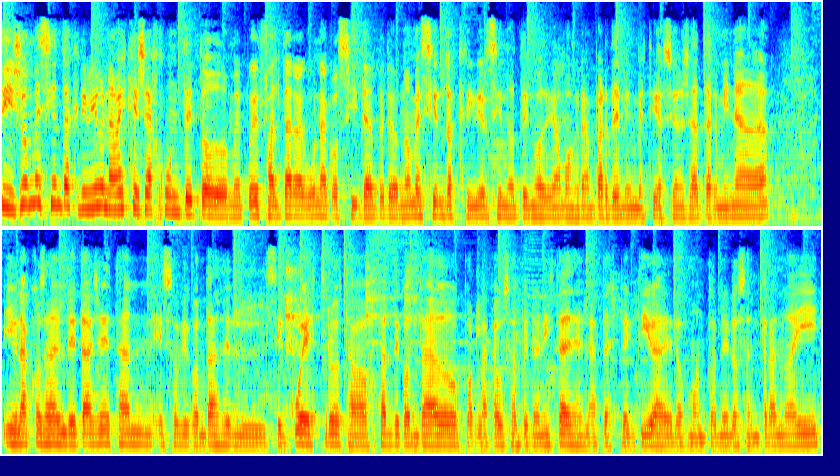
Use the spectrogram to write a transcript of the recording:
Sí, yo me siento a escribir una vez que ya junte todo. Me puede faltar alguna cosita, pero no me siento a escribir si no tengo, digamos, gran parte de la investigación ya terminada. Y unas cosas del detalle están, eso que contás del secuestro, estaba bastante contado por la causa peronista desde la perspectiva de los montoneros entrando ahí,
